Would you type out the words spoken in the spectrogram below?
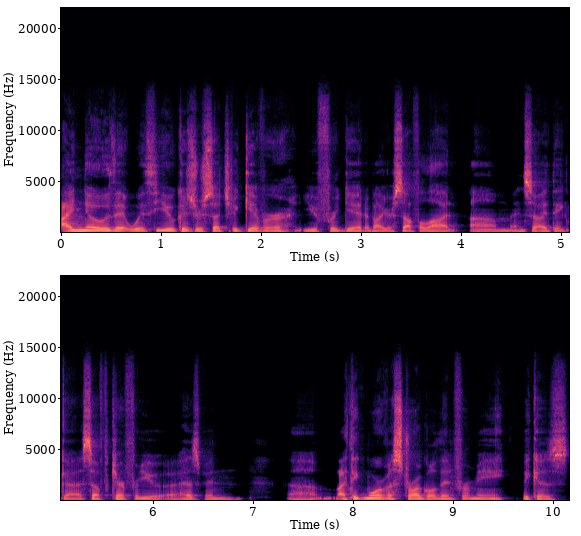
I know that with you, because you're such a giver, you forget about yourself a lot. Um, and so I think uh, self care for you uh, has been um, I think more of a struggle than for me because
